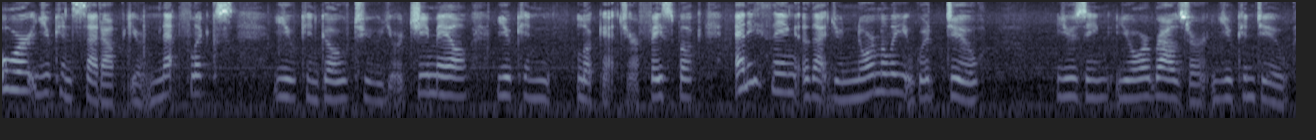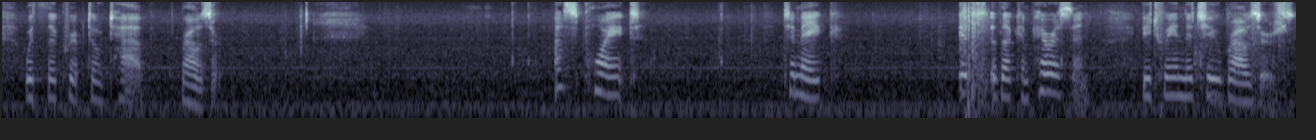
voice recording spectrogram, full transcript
or you can set up your Netflix, you can go to your Gmail, you can look at your Facebook, anything that you normally would do using your browser, you can do with the CryptoTab browser. Last point to make is the comparison between the two browsers.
